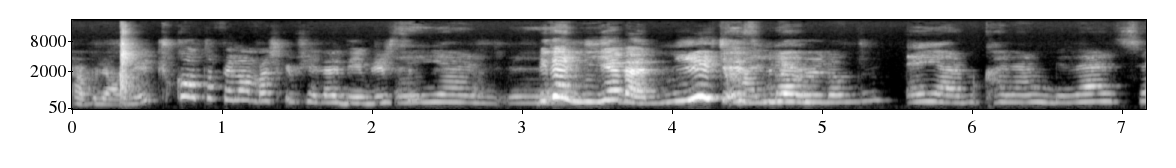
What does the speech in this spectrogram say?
Kabul olmuyor. Çikolata falan başka bir şeyler diyebilirsin. Eğer eee, Bir de niye ben? Niye hiç. Esma'yla böyle oldu? eğer bu kalem girerse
